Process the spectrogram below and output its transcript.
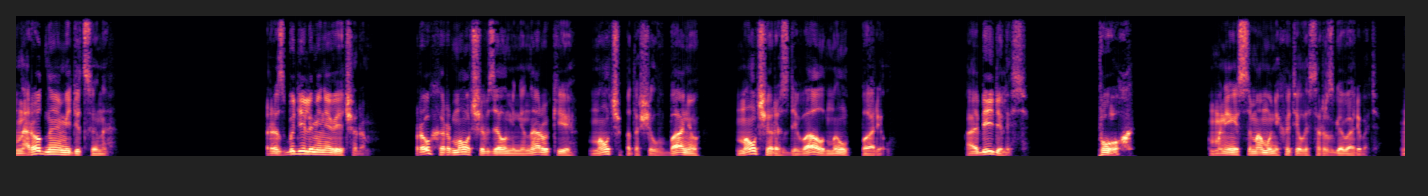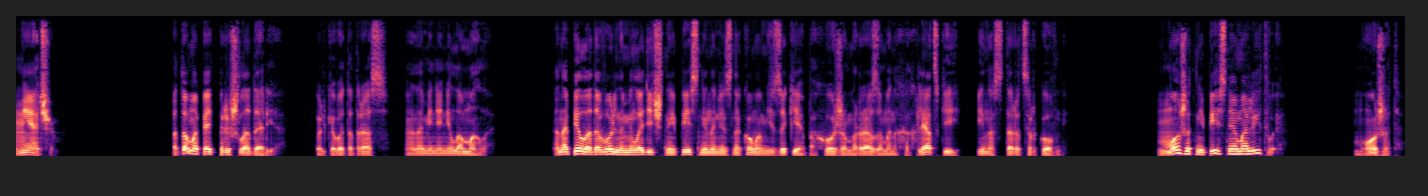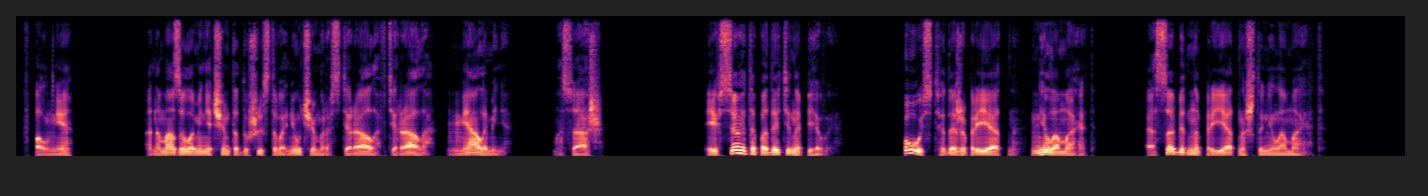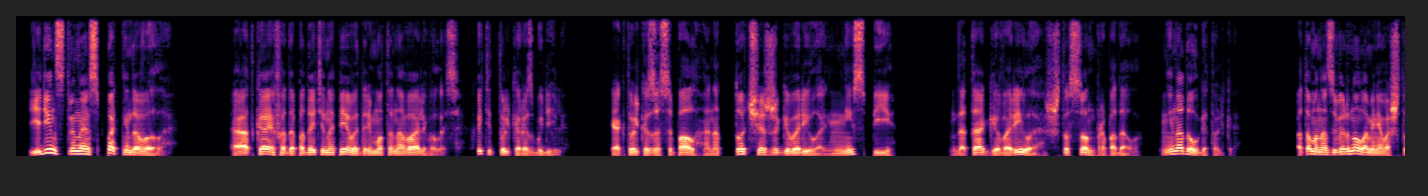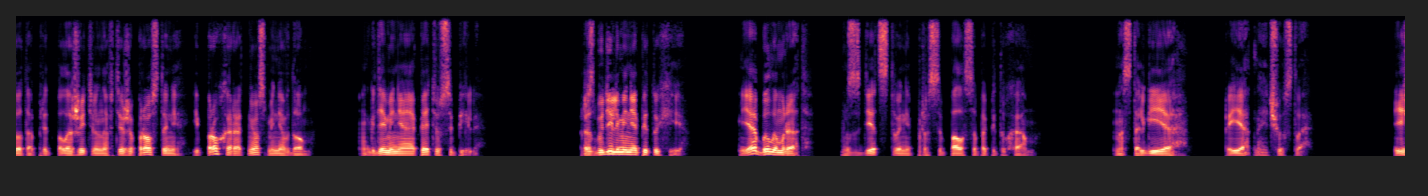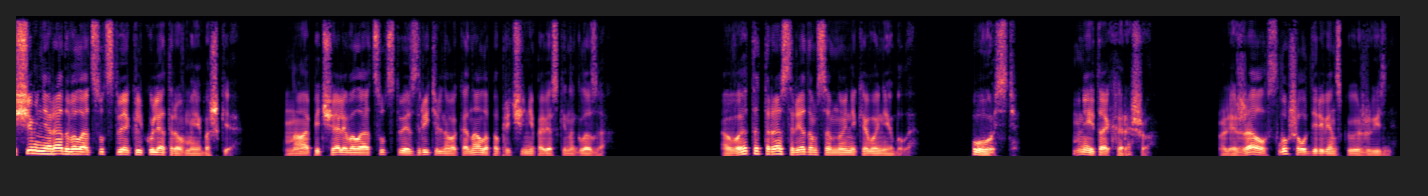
Народная медицина. Разбудили меня вечером. Прохор молча взял меня на руки, молча потащил в баню, молча раздевал, мыл, парил. Обиделись. Пух. Мне и самому не хотелось разговаривать. Ни о чем. Потом опять пришла Дарья. Только в этот раз она меня не ломала. Она пела довольно мелодичные песни на незнакомом языке, похожем разом и на хохляцкий, и на староцерковный. Может, не песня, а молитвы? Может, вполне. Она мазала меня чем-то душисто-вонючим, растирала, втирала, мяла меня. Массаж. И все это под эти напевы. Пусть, даже приятно, не ломает. Особенно приятно, что не ломает. Единственное, спать не давала. А от кайфа до под эти напевы дремота наваливалась, хоть и только разбудили. Как только засыпал, она тотчас же говорила «не спи». Да так говорила, что сон пропадал. Ненадолго только. Потом она завернула меня во что-то, предположительно в те же простыни, и Прохор отнес меня в дом, где меня опять усыпили. Разбудили меня петухи. Я был им рад. С детства не просыпался по петухам. Ностальгия — приятное чувство. Еще меня радовало отсутствие калькулятора в моей башке, но опечаливало отсутствие зрительного канала по причине повязки на глазах. В этот раз рядом со мной никого не было. Пусть. Мне и так хорошо. Лежал, слушал деревенскую жизнь.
